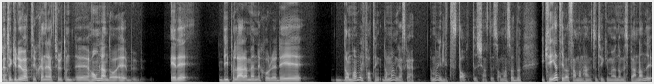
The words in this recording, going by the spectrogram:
Men tycker du att generellt, förutom eh, Homeland då, är, är det bipolära människor, är det, de har väl fått en, de har en ganska, de har ju lite status känns det som. Alltså, de, I kreativa sammanhang så tycker man att de är spännande ju.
